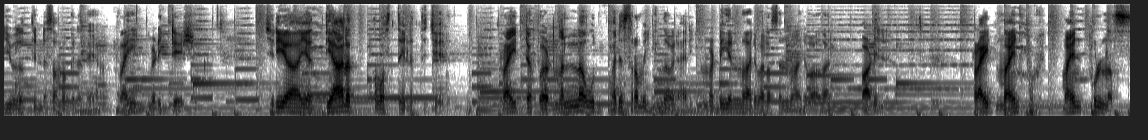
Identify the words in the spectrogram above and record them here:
ജീവിതത്തിന്റെ സമഗ്രതയാണ്. റൈറ്റ് മെഡിറ്റേഷൻ ശരിയായ ധ്യാന അവസ്ഥയിൽ എത്തിച്ചേരും റൈറ്റ് എഫേർട്ട് നല്ല പരിശ്രമിക്കുന്നവരായിരിക്കും. മടിയന്മാരും അലസന്മാരും ആകാൻ പാടില്ല. റൈറ്റ് മൈൻഡ്ഫുൾ മൈൻഡ്ഫുൾനെസ്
